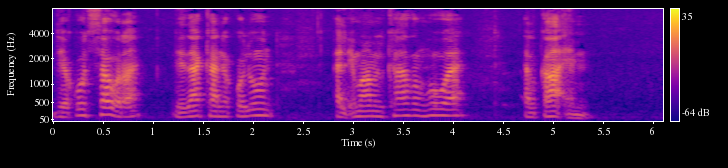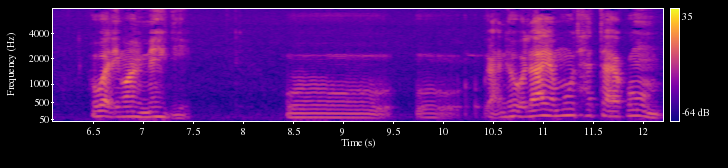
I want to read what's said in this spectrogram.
يقود ثورة لذلك كانوا يقولون الإمام الكاظم هو القائم هو الإمام المهدي. و... و... يعني هو لا يموت حتى يقوم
